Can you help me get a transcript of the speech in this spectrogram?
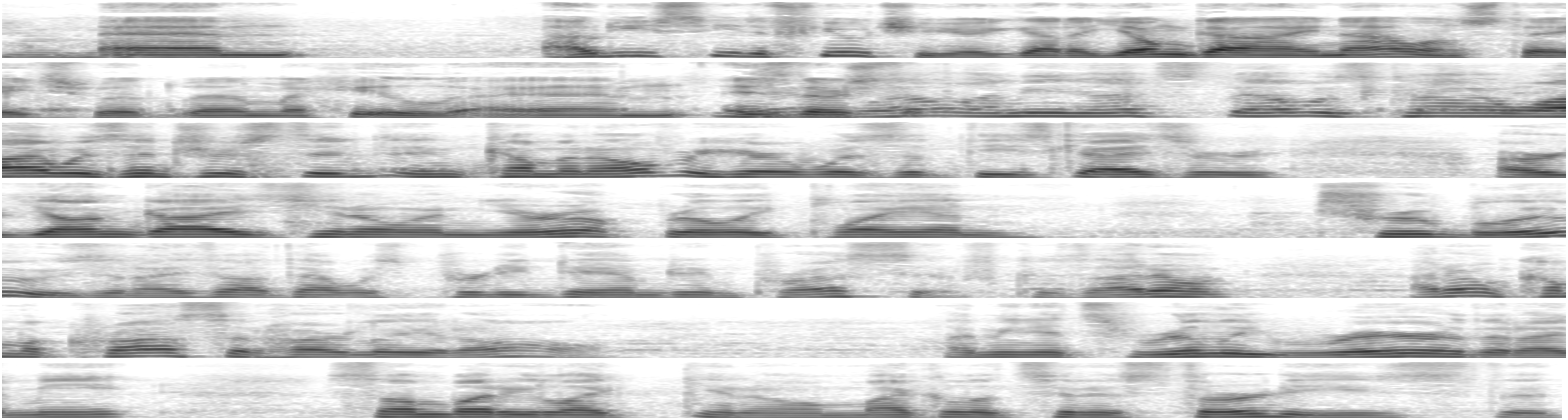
Mm -hmm. Um, how do you see the future? You got a young guy now on stage with uh, Michiel. Um, is Yeah, there? st- Well, I mean, that's that was kind of why I was interested in coming over here. Was that these guys are are young guys, you know, in Europe, really playing true blues, and I thought that was pretty damned impressive because I don't I don't come across it hardly at all. I mean, it's really rare that I meet somebody like you know Michael that's in his thirties that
